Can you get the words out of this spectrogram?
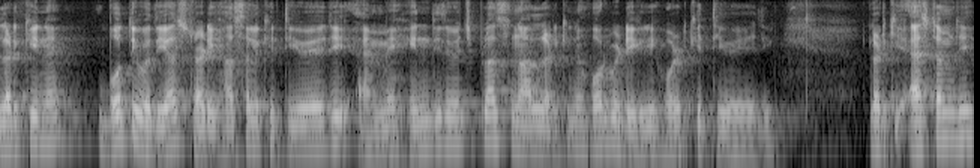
ਲੜਕੀ ਨੇ ਬਹੁਤ ਹੀ ਵਧੀਆ ਸਟੱਡੀ ਹਾਸਲ ਕੀਤੀ ਹੋਈ ਹੈ ਜੀ ਐਮਏ ਹਿੰਦੀ ਦੇ ਵਿੱਚ ਪਲੱਸ ਨਾਲ ਲੜਕੀ ਨੇ ਹੋਰ ਵੀ ਡਿਗਰੀ ਹੋਲਡ ਕੀਤੀ ਹੋਈ ਹੈ ਜੀ। ਲੜਕੀ ਇਸ ਟਾਈਮ ਜੀ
